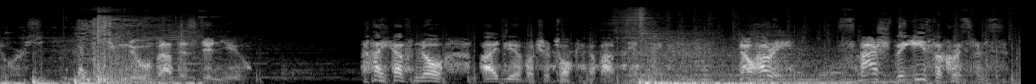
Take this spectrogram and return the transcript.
Maggot. You knew about this, didn't you? I have no idea what you're talking about, Emily. Now hurry! Smash the ether crystals!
